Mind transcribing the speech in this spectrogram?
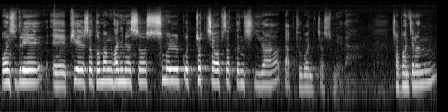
원수들의 피해서 도망 다니면서 숨을 곳조차 없었던 시기가 딱 두 번째였습니다. 첫 번째는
